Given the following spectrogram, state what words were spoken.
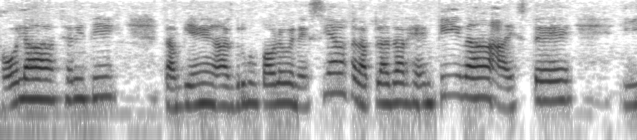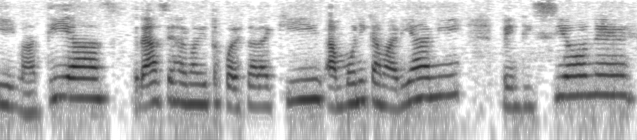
Hola, Charity. También al grupo Pablo Veneciano, a La Plata, Argentina, a Este Matías. Gracias, hermanitos, por estar aquí. A Mónica Mariani, bendiciones.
